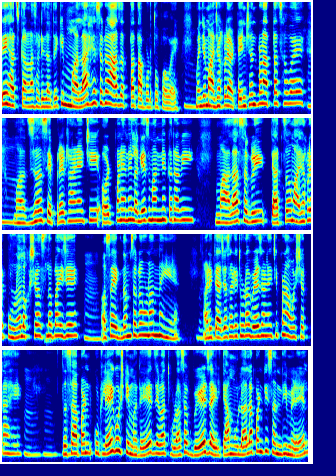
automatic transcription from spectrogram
ते ह्याच कारणासाठी जातंय की मला हे सगळं आज आत्ता ताबडतोब हवं आहे म्हणजे. माझ्याकडे अटेन्शन पण आत्ताच हवं आहे. माझं सेपरेट राहण्याची अट पण याने लगेच मान्य करावी मला सगळी त्याचं माझ्याकडे पूर्ण लक्ष असलं पाहिजे. असं एकदम सगळं होणार नाही आहे. आणि त्याच्यासाठी थोडा वेळ जाण्याची पण आवश्यकता आहे. जसं आपण कुठल्याही गोष्टीमध्ये जेव्हा थोडासा वेळ जाईल त्या मुलाला पण ती संधी मिळेल.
